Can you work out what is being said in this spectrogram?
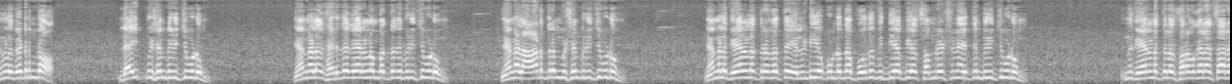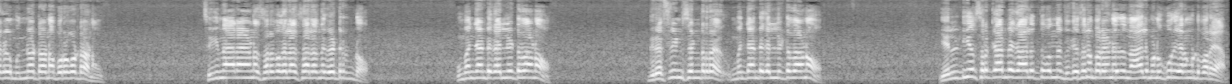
നിങ്ങൾ കേട്ടിട്ടുണ്ടോ? ലൈഫ് മിഷൻ പിരിച്ചുവിടും. ഞങ്ങൾ ഹരിത കേരളം പദ്ധതി പിരിച്ചുവിടും. ഞങ്ങൾ ആർദ്രം മിഷൻ പിരിച്ചുവിടും. ഞങ്ങൾ കേരളത്തിനകത്ത് എൽ ഡി എ കൊണ്ടുവന്ന പൊതുവിദ്യാഭ്യാസ സംരക്ഷണ യജ്ഞം പിരിച്ചുവിടും. ഇന്ന് കേരളത്തിലെ സർവകലാശാലകൾ മുന്നോട്ടാണോ പുറകോട്ടാണോ? ശ്രീനാരായണ സർവകലാശാല എന്ന് കേട്ടിട്ടുണ്ടോ? ഉമ്മൻചാണ്ടി കല്ലിട്ടതാണോ? ഗ്രഫീൻ സെന്റർ ഉമ്മൻചാണ്ടി കല്ലിട്ടതാണോ? എൽ ഡി എഫ് സർക്കാരിന്റെ കാലത്ത് വന്ന വികസനം പറയണത് നാല് മണിക്കൂർ ഞാൻ കൊണ്ട് പറയാം.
